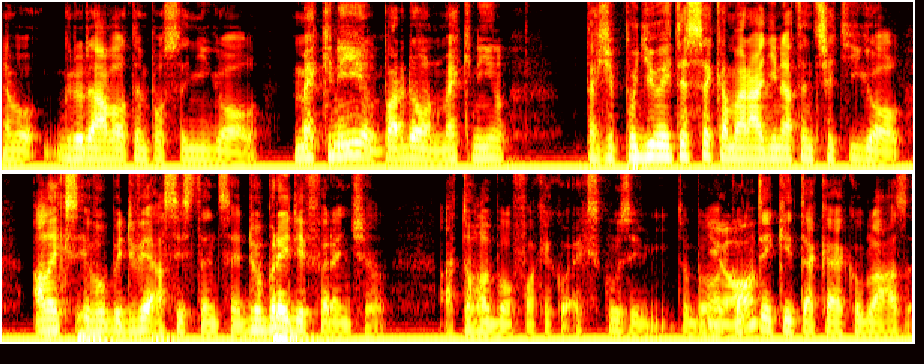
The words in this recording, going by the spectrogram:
Nebo kdo dával ten poslední gol? McNeil, pardon, McNeil. Takže podívejte se, kamarádi, na ten třetí gol. Alex Ivoby dvě asistence, dobrý differential. A tohle bylo fakt jako exkluzivní. To bylo jo? jako tyky také jako bláze.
